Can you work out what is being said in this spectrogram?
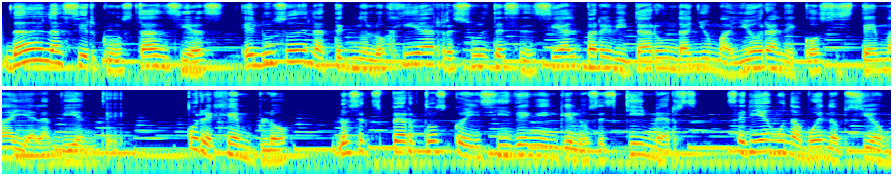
Dadas las circunstancias, el uso de la tecnología resulta esencial para evitar un daño mayor al ecosistema y al ambiente. Por ejemplo, los expertos coinciden en que los skimmers serían una buena opción,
